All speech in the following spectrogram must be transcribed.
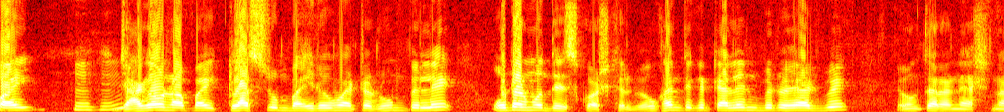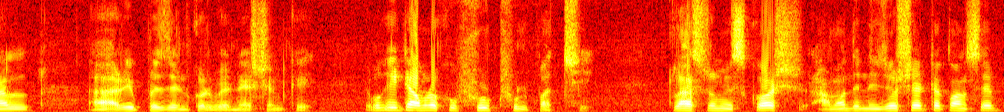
পাই জায়গাও না পাই ক্লাসরুম বা এরকম একটা রুম পেলে ওটার মধ্যে স্কোয়াশ খেলবে। ওখান থেকে ট্যালেন্ট বের হয়ে আসবে এবং তারা ন্যাশনাল রিপ্রেজেন্ট করবে নেশনকে এবং এটা আমরা খুব ফ্রুটফুল পাচ্ছি। ক্লাসরুম স্কোয়াশ আমাদের নিজস্ব একটা কনসেপ্ট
